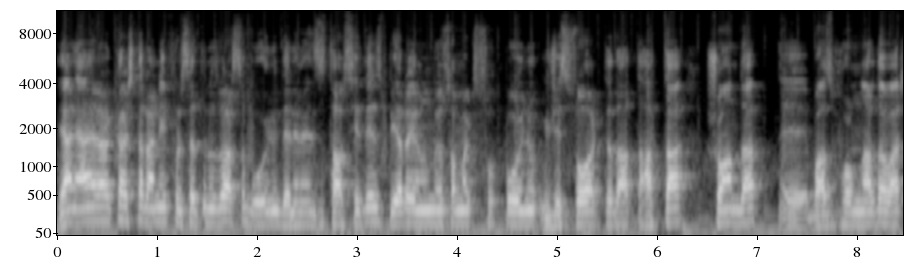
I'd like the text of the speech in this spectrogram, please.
Yani eğer arkadaşlar hani fırsatınız varsa bu oyunu denemenizi tavsiye ederiz. Bir ara yanılmıyorsam Microsoft bu oyunu ücretsiz olarak da dağıttı. Hatta şu anda e, bazı forumlarda var.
